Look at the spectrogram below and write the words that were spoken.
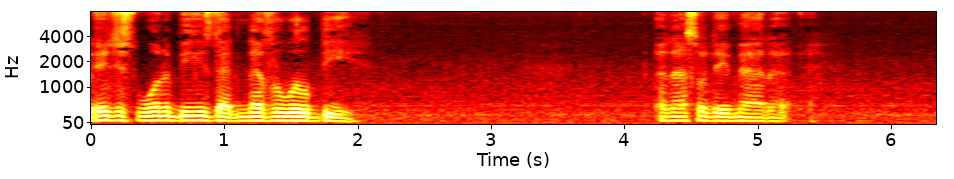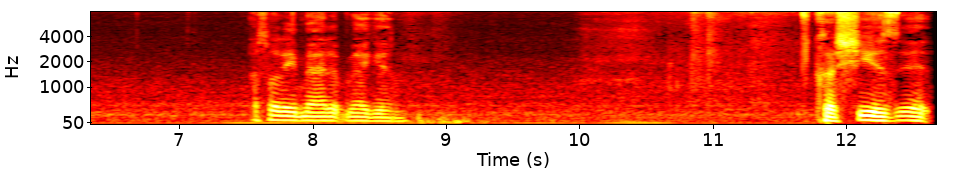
They're just wannabes that never will be. And that's what they mad at. That's why they mad at Meghan. Because she is it.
